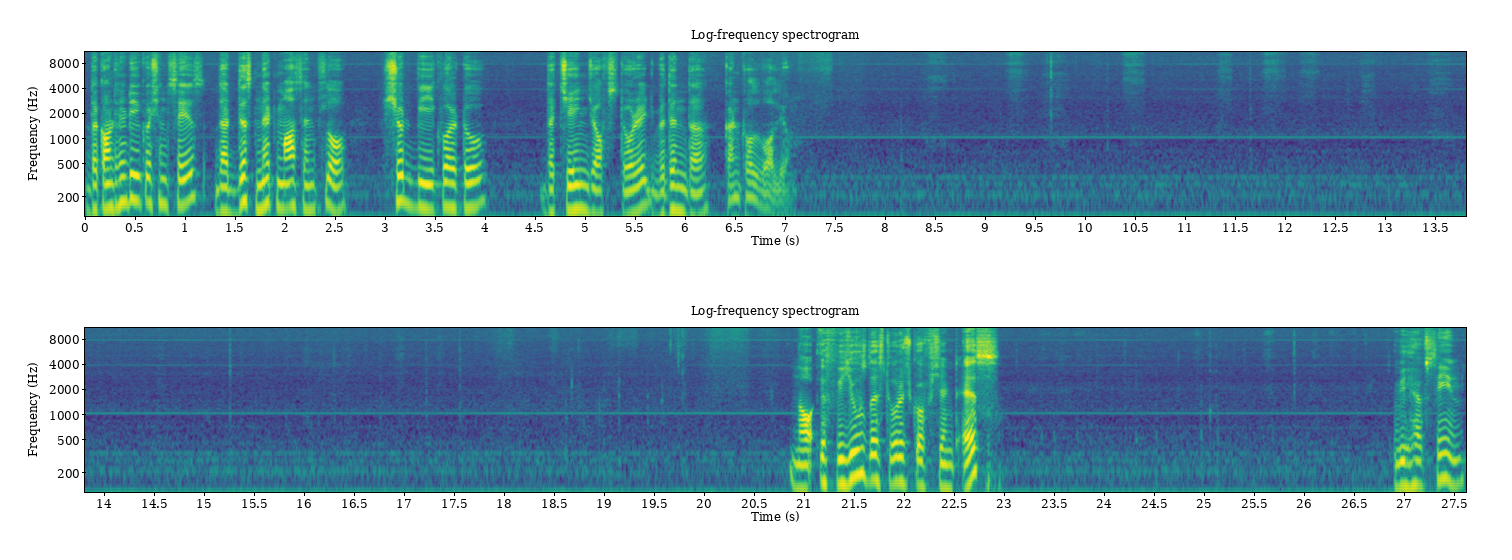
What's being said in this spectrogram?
the continuity equation says that this net mass inflow should be equal to the change of storage within the control volume. Now, if we use the storage coefficient S, we have seen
